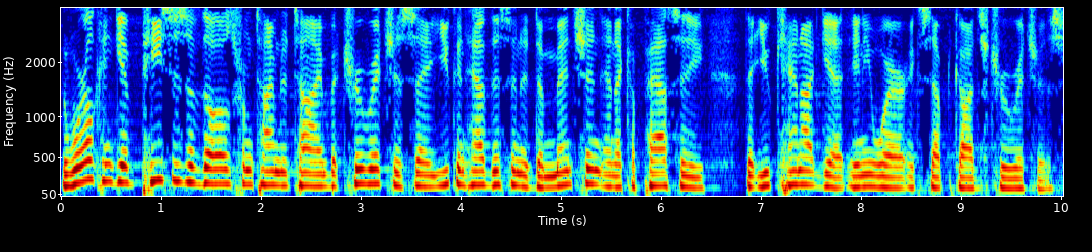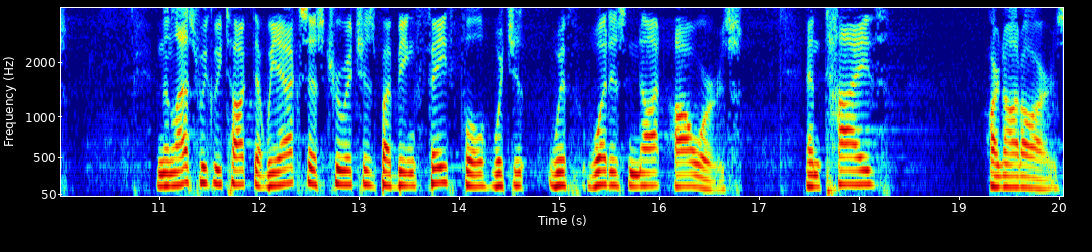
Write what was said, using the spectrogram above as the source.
The world can give pieces of those from time to time, but true riches say you can have this in a dimension and a capacity that you cannot get anywhere except God's true riches. And then last week we talked that we access true riches by being faithful which is, with what is not ours. And tithes are not ours.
